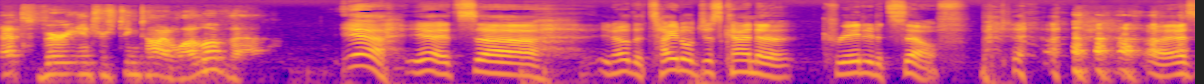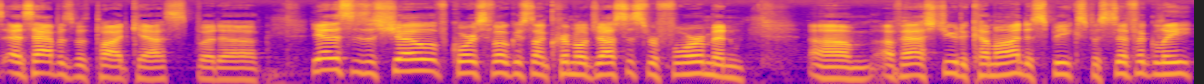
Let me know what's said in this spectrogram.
That's a very interesting title. I love that. Yeah, yeah, it's uh, you know, the title just kind of created itself, uh, as as happens with podcasts. But uh, yeah, this is a show, of course, focused on criminal justice reform, and um, I've asked you to come on to speak specifically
